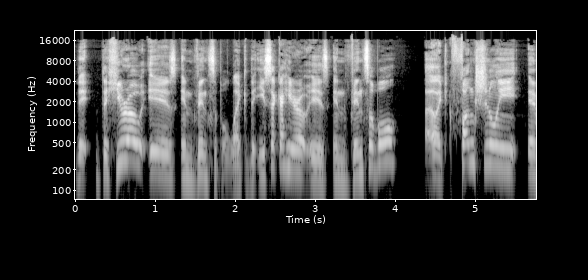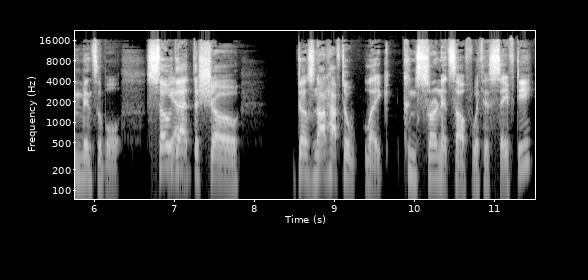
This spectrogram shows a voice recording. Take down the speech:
the the hero is invincible. Like the isekai hero is invincible, like functionally invincible, so Yeah. that the show does not have to like concern itself with his safety,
